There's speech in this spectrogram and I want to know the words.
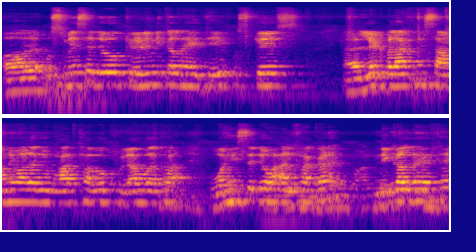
और उसमें से जो किरणें निकल रही थी, उसके लेड ब्लॉक में सामने वाला जो भाग था, वो खुला हुआ था। वहीं से जो अल्फ़ा कण निकल रहे थे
